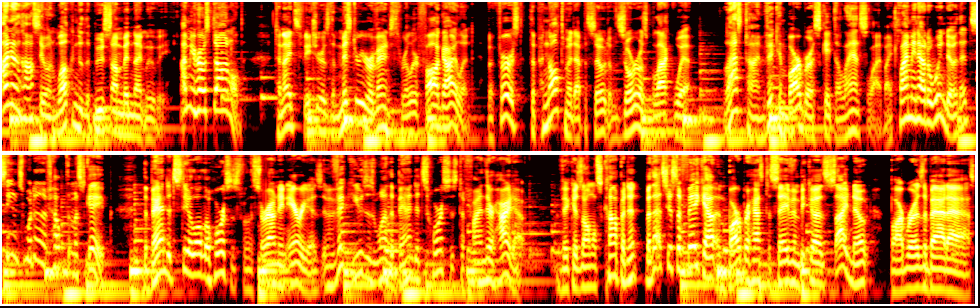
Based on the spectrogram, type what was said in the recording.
Annyeonghaseyo and welcome to the Busan Midnight Movie. I'm your host Donald. Tonight's feature is the mystery revenge thriller Fog Island, but first, the penultimate episode of Zorro's Black Whip. Last time, Vic and Barbara escaped a landslide by climbing out a window that seems wouldn't have helped them escape. The bandits steal all the horses from the surrounding areas, and Vic uses one of the bandits' horses to find their hideout. Vic is almost competent, but that's just a fake out and Barbara has to save him because, side note, Barbara is a badass.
